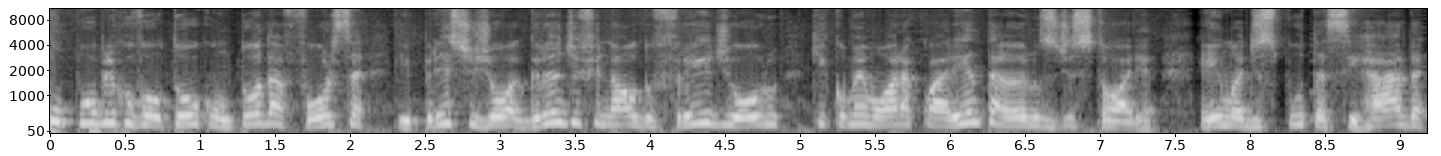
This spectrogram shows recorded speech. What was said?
O público voltou com toda a força e prestigiou a grande final do Freio de Ouro, que comemora 40 anos de história. Em uma disputa acirrada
